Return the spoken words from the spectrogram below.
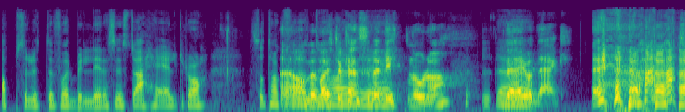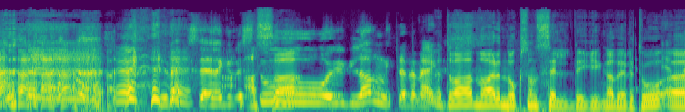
absolutte forbilder. Jeg syns du er helt rå. Så takk for Ja, at men du vet du har hvem som er mitt nå, da? Det er jo deg. Du vet, så jeg stor, Altså- langt fra meg. Vet du hva, Nå er det nok sånn selvdigging av dere to. Uh,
